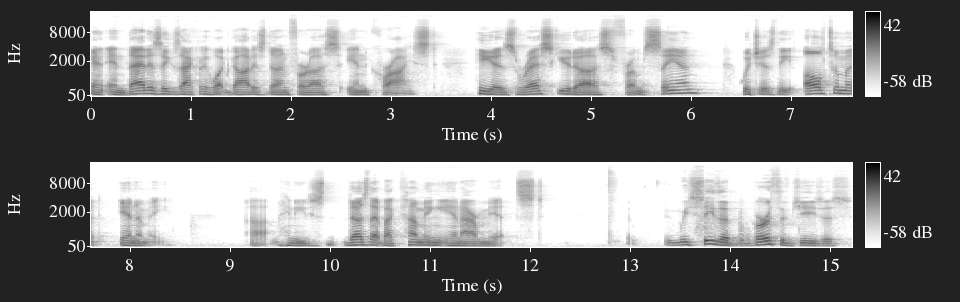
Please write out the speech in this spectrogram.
And, and that is exactly what God has done for us in Christ. He has rescued us from sin, which is the ultimate enemy. Um, and He does that by coming in our midst. We see the birth of Jesus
